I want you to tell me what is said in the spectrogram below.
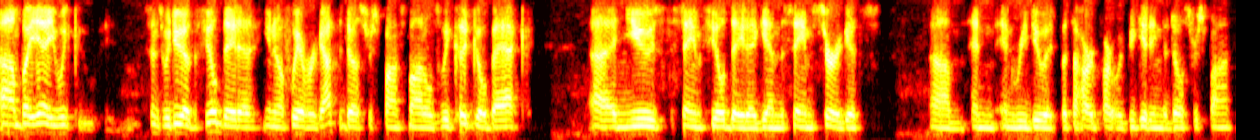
um, but yeah, we since we do have the field data, you know, if we ever got the dose response models, we could go back uh, and use the same field data again, the same surrogates, um, and and redo it. But the hard part would be getting the dose response.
